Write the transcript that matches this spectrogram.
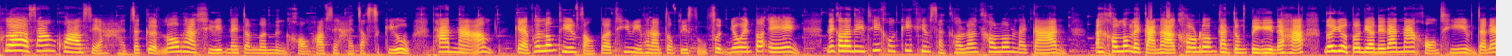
เพื่อสร้างความเสียหายจะเกิดโล่พลังชีวิตในจำนวนหนึ่งของความเสียหายจากสกิลท่าน้ำแก่เพื่อนร่วมทีม 2 ตัวที่มีพลังโจมตีสูงสุดยกเว้นตัวเอง ในกรณีที่คุกกี้ครีมสันคอรอนเข้าร่วมรายการเข้าร่วมรายการนะคะ เข้าร่วมการโจมตีนะคะ โดยอยู่ตัวเดียวในด้านหน้าของทีม จะได้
